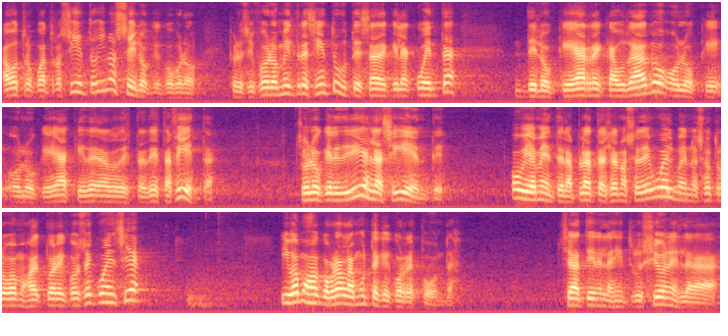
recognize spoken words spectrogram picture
a otro 400, y no sé lo que cobró. Pero si fueron 1.300, usted sabe que la cuenta de lo que ha recaudado o lo que, o lo que ha quedado de esta, de esta fiesta. Yo lo que le diría es la siguiente. Obviamente la plata ya no se devuelve, nosotros vamos a actuar en consecuencia y vamos a cobrar la multa que corresponda. Ya tienen las instrucciones la,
